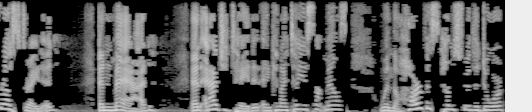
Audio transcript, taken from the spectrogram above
frustrated and mad and agitated. And can I tell you something else? When the harvest comes through the door,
